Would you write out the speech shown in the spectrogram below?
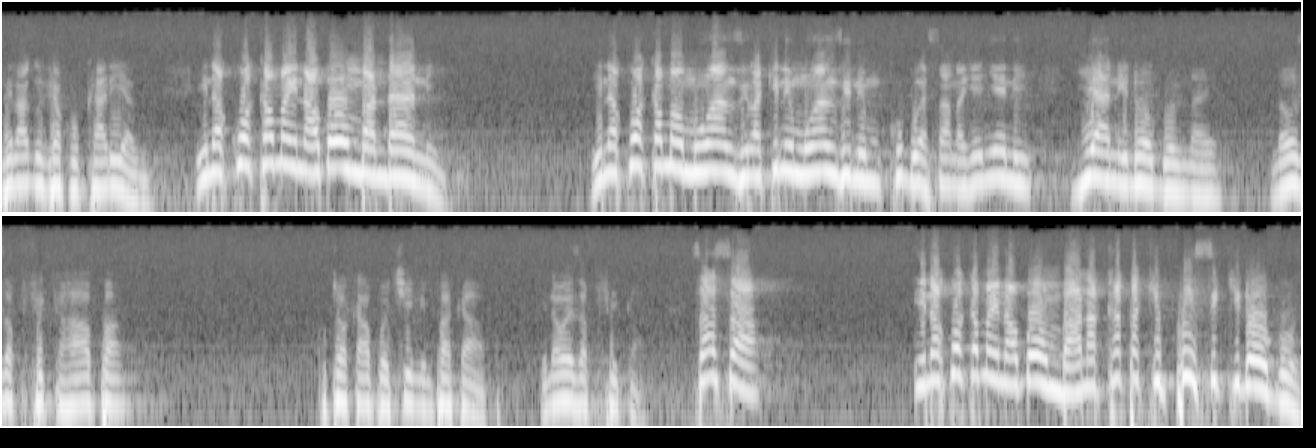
vilago vya kukalia. Inakuwa kama ina bomba ndani, inakuwa kama mwanzi, lakini mwanzi ni mkubwa sana, yenyewe ni jani dogo linaye inaweza kufika hapa, kutoka hapo chini mpaka hapa inaweza kufika. Sasa inakuwa kama ina bomba, anakata kipisi kidogo.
